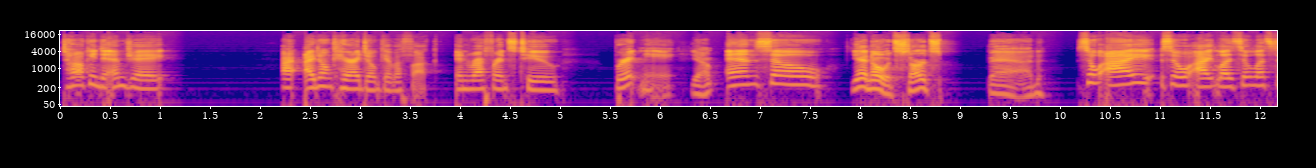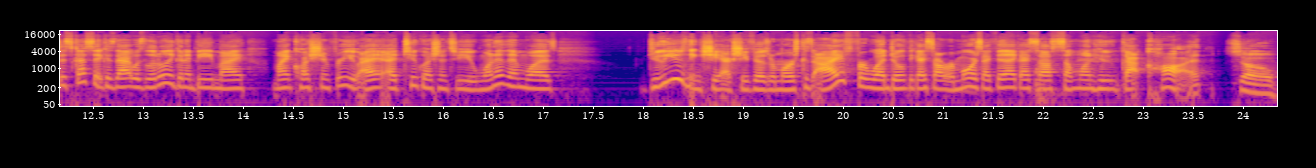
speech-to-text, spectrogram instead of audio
talking to MJ I, I don't care, I don't give a fuck in reference to Brittany. yeah. And so Yeah, no, it starts bad. So I so I let's so let's discuss it because that was literally going to be my my question for you. I, I had two questions for you. One of them was, do you think she actually feels remorse? Because I, for one, don't think I saw remorse. I feel like I saw someone who got caught So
